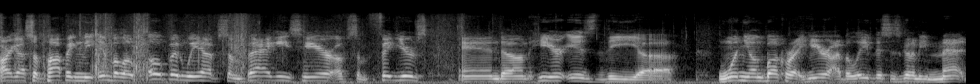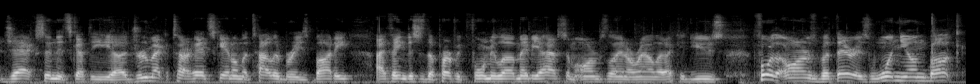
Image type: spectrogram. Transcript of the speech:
Alright guys, so popping the envelope open, we have some baggies here of some figures, and um, here is the uh, one Young Buck right here. I believe this is going to be Matt Jackson. It's got the uh, Drew McIntyre head scan on the Tyler Breeze body. I think this is the perfect formula. Maybe I have some arms laying around that I could use for the arms, but there is one Young Buck,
